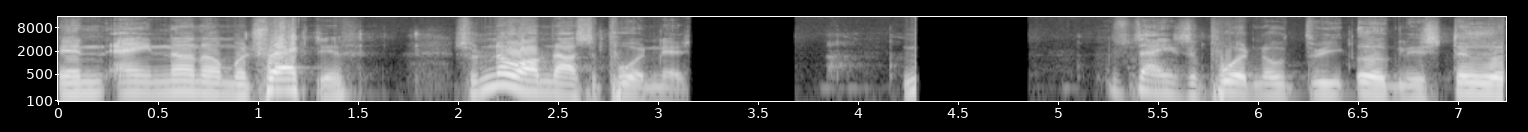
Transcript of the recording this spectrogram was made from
And ain't none of them attractive. So no, I'm not supporting that. I ain't supporting no three ugly studs.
